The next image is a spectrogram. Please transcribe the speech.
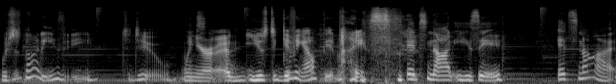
which is not easy to do when it's you're uh, used to giving out the advice. it's not easy. It's not.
